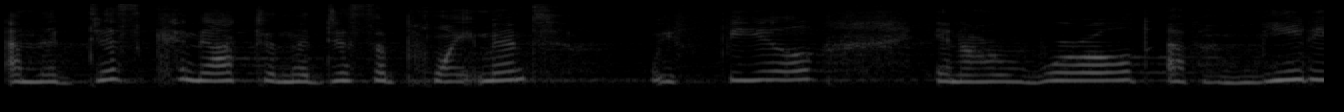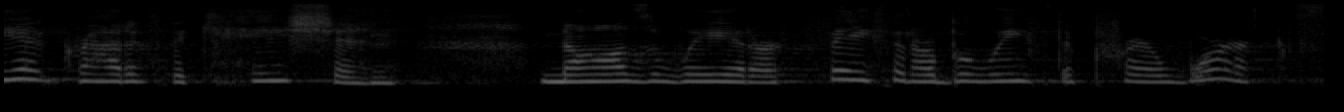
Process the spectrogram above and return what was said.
and the disconnect and the disappointment we feel in our world of immediate gratification gnaws away at our faith and our belief that prayer works.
